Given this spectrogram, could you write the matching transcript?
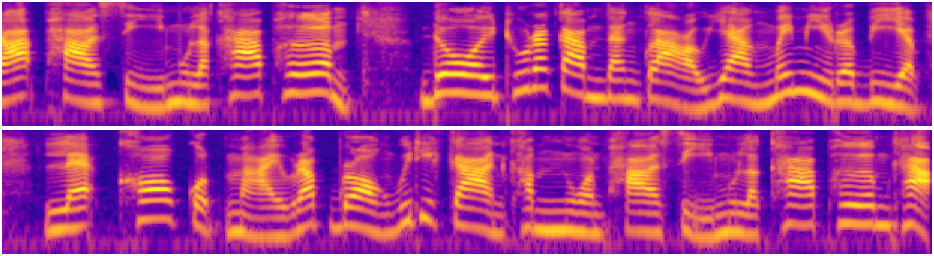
ระภาษีมูลค่าเพิ่ม โดยธุรกรรมดังกล่าวยังไม่มีระเบียบ และข้อกฎหมายรับรองวิธีการคำนวณภาษีมูลค่าเพิ่มค่ะ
